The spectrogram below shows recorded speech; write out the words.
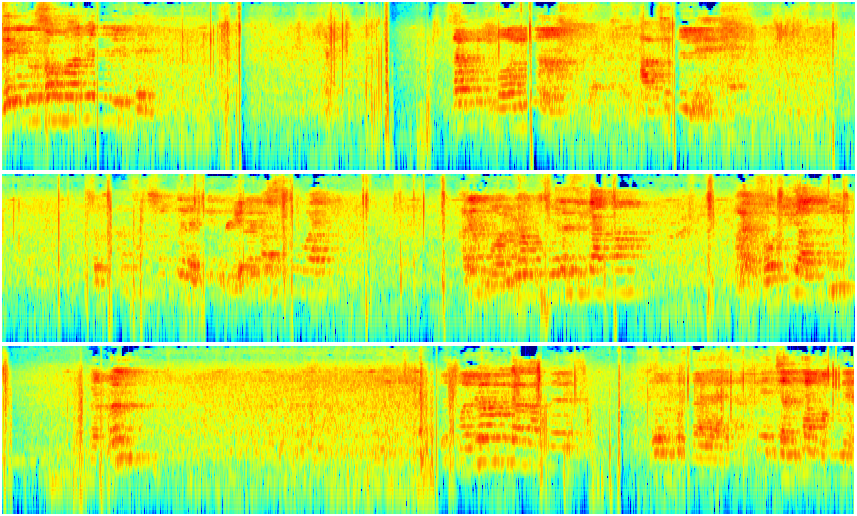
دیکھیں تو سب مولویاں دکھتے ہیں سب کچھ مولویاں آپ سے مل لیں تو سنتے رہتے میرے پاس کیوں آئے ارے، مولویوں کو میرے سے کیا کام؟ میں فوجی آدمی۔ کرنل کو ہے مانگنے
